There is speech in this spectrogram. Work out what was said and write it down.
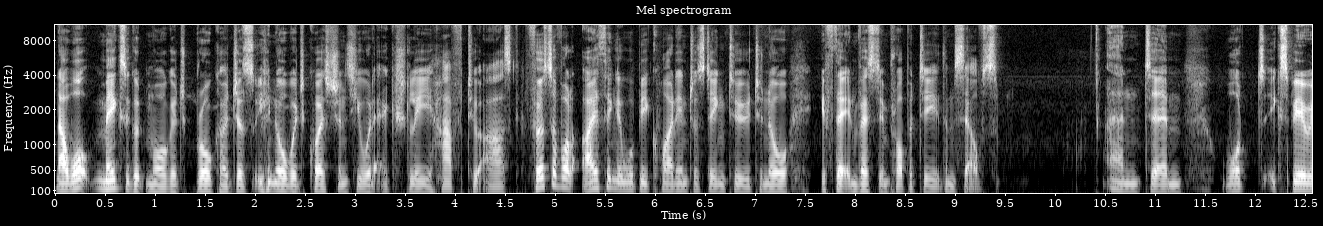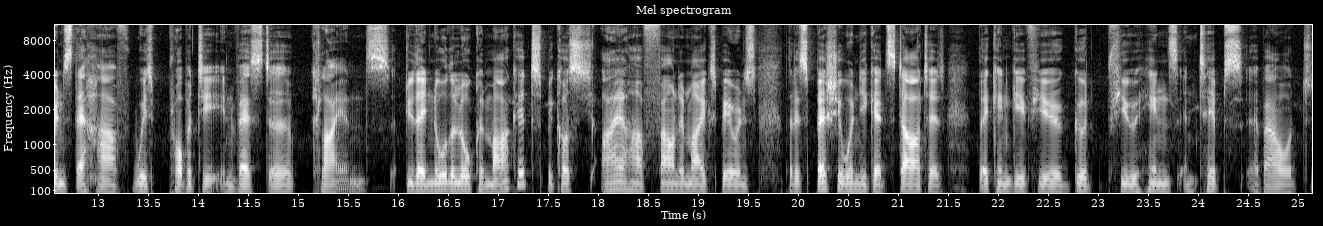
Now, what makes a good mortgage broker? Just you know which questions you would actually have to ask. First of all, I think it would be quite interesting to to know if they invest in property themselves and um, what experience they have with property investor clients. Do they know the local market? Because I have found in my experience that especially when you get started, they can give you a good few hints and tips about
